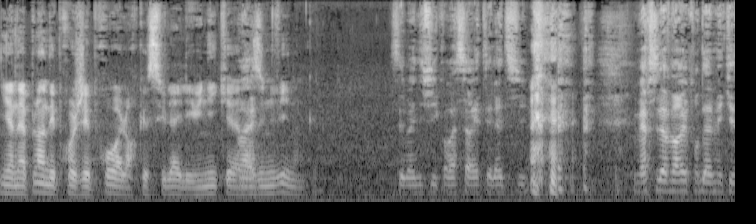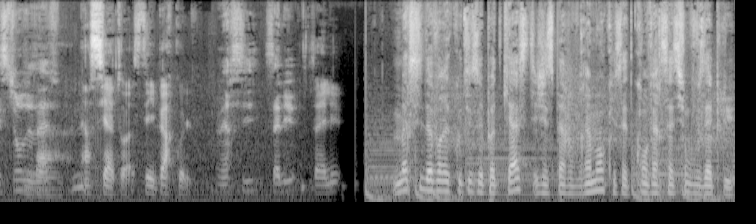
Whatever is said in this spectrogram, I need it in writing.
il y en a plein des projets pro alors que celui-là il est unique Ouais. dans une vie. Donc, C'est magnifique, on va s'arrêter là-dessus. Merci d'avoir répondu à mes questions, Joseph. bah, merci à toi, c'était hyper cool. Merci, salut. Salut. Merci d'avoir écouté ce podcast, j'espère vraiment que cette conversation vous a plu.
